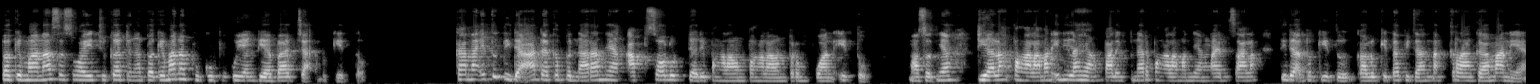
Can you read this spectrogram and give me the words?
bagaimana sesuai juga dengan bagaimana buku-buku yang dia baca begitu. Karena itu tidak ada kebenaran yang absolut dari pengalaman-pengalaman perempuan itu. Maksudnya dialah pengalaman inilah yang paling benar, pengalaman yang lain salah. Tidak begitu. Kalau kita bicara tentang keragaman ya.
